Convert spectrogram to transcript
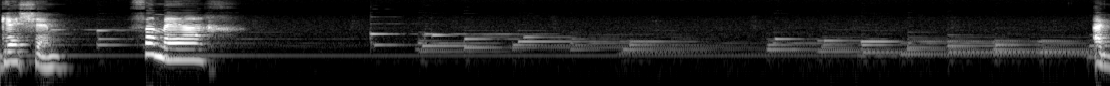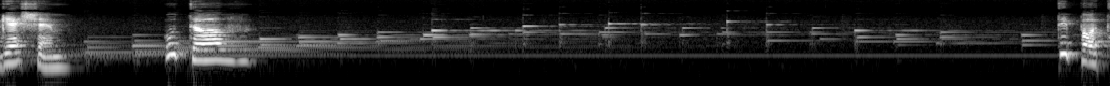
גשם שמח. הגשם הוא טוב. טיפות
